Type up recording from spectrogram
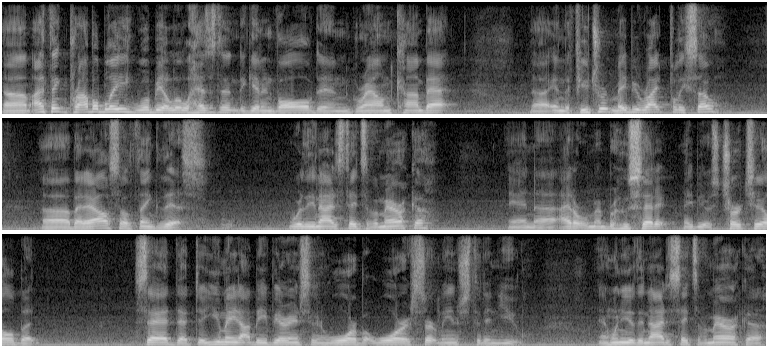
Um, I think probably we'll be a little hesitant to get involved in ground combat uh, in the future, maybe rightfully so. Uh, but I also think this we're the United States of America, and uh, I don't remember who said it, maybe it was Churchill, but said that uh, you may not be very interested in war, but war is certainly interested in you. And when you're the United States of America,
